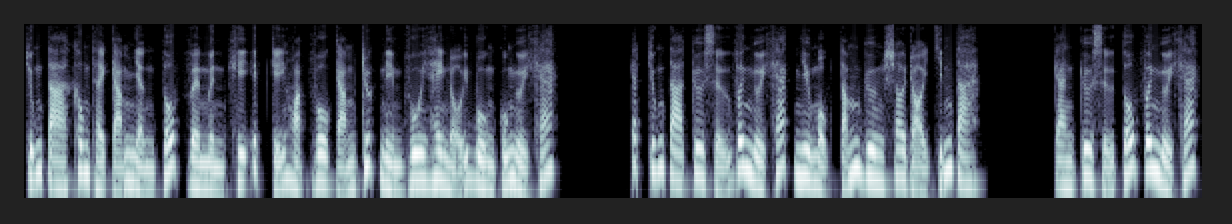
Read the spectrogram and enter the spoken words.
chúng ta không thể cảm nhận tốt về mình khi ích kỷ hoặc vô cảm trước niềm vui hay nỗi buồn của người khác. Cách chúng ta cư xử với người khác như một tấm gương soi rọi chính ta. Càng cư xử tốt với người khác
